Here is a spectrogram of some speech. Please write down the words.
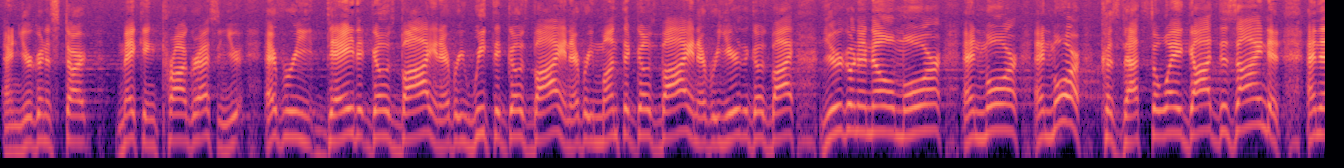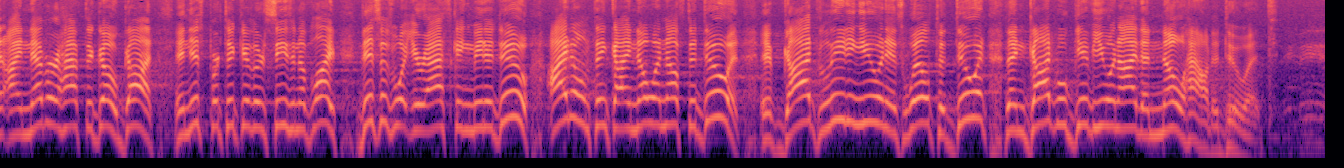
and you're going to start making progress and every day that goes by and every week that goes by and every month that goes by and every year that goes by you're going to know more and more and more because that's the way god designed it. And that i never have to go god in this particular season of life this is what you're asking me to do. I don't think i know enough to do it. If god's leading you in his will to do it then god will give you and i the know-how to do it. Amen.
